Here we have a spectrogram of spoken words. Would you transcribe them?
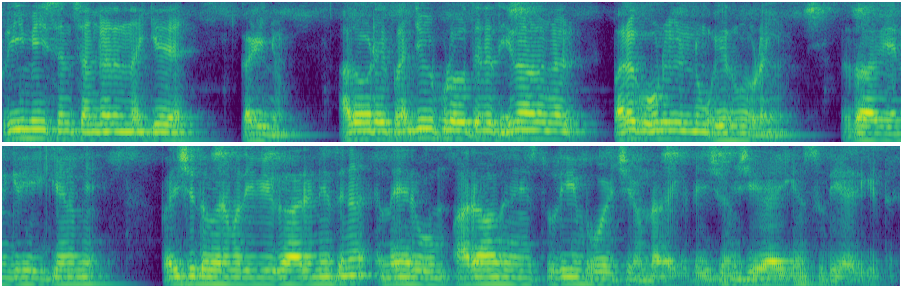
ഫ്രീമേസൺ സംഘടനയ്ക്ക് കഴിഞ്ഞു. അതോടെ ഫ്രഞ്ച് വിപ്ലവത്തിന്റെ തീനാളങ്ങൾ പല കോണുകളിലും ഉയർന്നു തുടങ്ങി. കർത്താവെ അനുഗ്രഹിക്കണമേ. പരിശുദ്ധ പരമദിവ്യകാരുണ്യത്തിന് നേരവും ആരാധനയും സ്തുതിയും പുകഴ്ചയും ഉണ്ടായിരിക്കട്ടെ. ഈശോ ശിയായിരിക്കും സ്തുതിയായിരിക്കട്ടെ.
